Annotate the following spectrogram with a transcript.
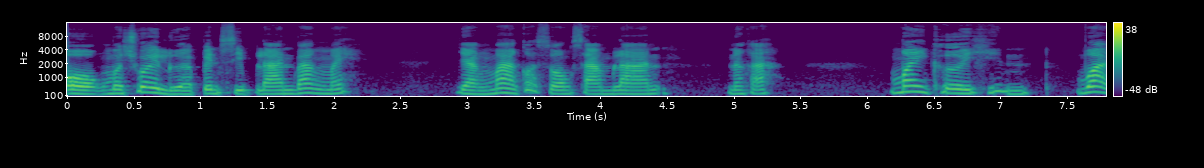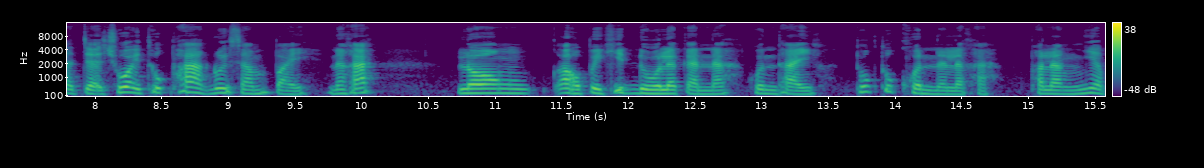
ออกมาช่วยเหลือเป็นสิบล้านบ้างไหม อย่างมากก็สองสามล้านนะคะ ไม่เคยเห็นว่าจะช่วยทุกภาคด้วยซ้ำไปนะคะ ลองเอาไปคิดดูแล้วกันนะ คนไทยทุกๆคนนั่นแหละค่ะ พลังเงียบ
